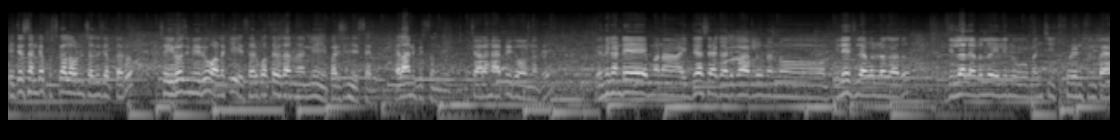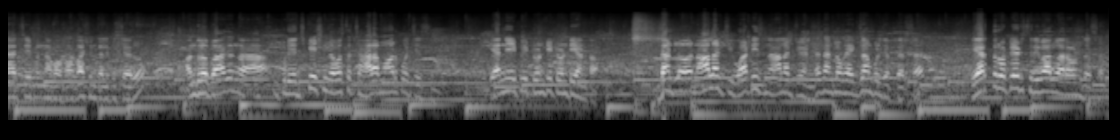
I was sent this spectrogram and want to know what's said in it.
టీచర్స్ అంటే పుస్తకాల్లో ఉన్న చదువు చెప్తారు. సో ఈరోజు మీరు వాళ్ళకి సరికొత్త విధానాన్ని పరిచయం చేశారు. ఎలా అనిపిస్తుంది? చాలా హ్యాపీగా ఉన్నది. ఎందుకంటే మన విద్యాశాఖ అధికారులు నన్ను విలేజ్ లెవెల్లో కాదు జిల్లా లెవెల్లో వెళ్ళి నువ్వు మంచి స్టూడెంట్స్ని తయారు చేయమని నాకు ఒక అవకాశం కల్పించారు. అందులో భాగంగా ఇప్పుడు ఎడ్యుకేషన్ వ్యవస్థ చాలా మార్పు వచ్చేసింది. ఎన్ఈపి ట్వంటీ ట్వంటీ అంట. దాంట్లో నాలెడ్జ్ వాట్ ఈజ్ నాలెడ్జ్ అంటే దాంట్లో ఒక ఎగ్జాంపుల్ చెప్తారు sir. Earth rotates revolve around the sir.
